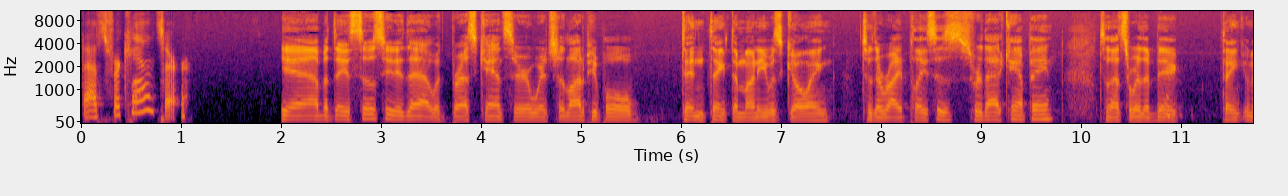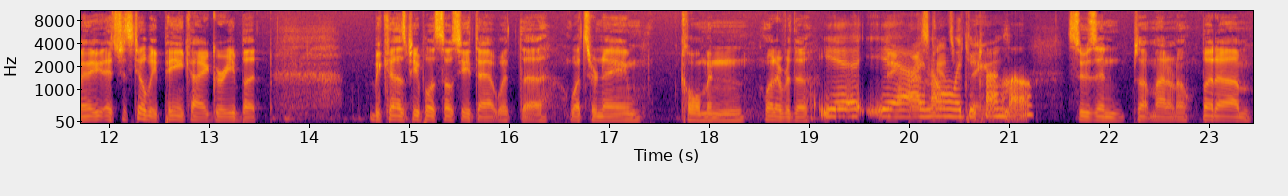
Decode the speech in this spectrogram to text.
that's for cancer. Yeah, but they associated that with breast cancer, which a lot of people didn't think the money was going to the right places for that campaign. So that's where the big thing. I mean, it should still be pink. I agree, but because people associate that with the what's her name, Coleman, whatever the Yeah, yeah, I know what you're talking is. about. Susan something I don't know, but um,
